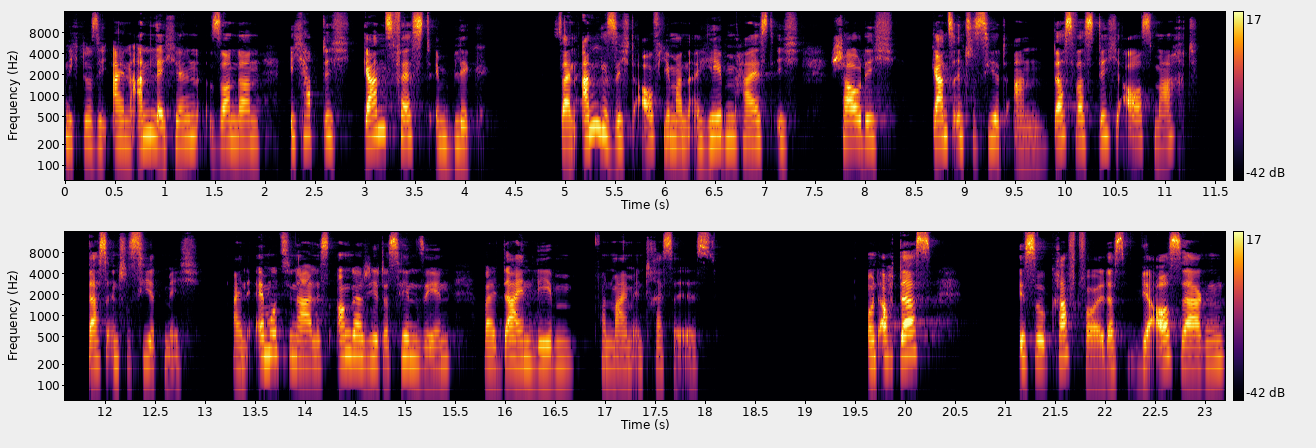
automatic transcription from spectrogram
nicht nur sich einen anlächeln, sondern ich habe dich ganz fest im Blick. Sein Angesicht auf jemanden erheben heißt, ich schaue dich ganz interessiert an. Das, was dich ausmacht, das interessiert mich. Ein emotionales, engagiertes Hinsehen, weil dein Leben von meinem Interesse ist. Und auch das ist so kraftvoll, dass wir aussagen,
